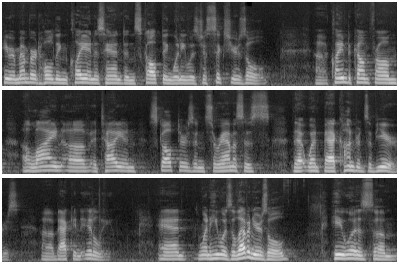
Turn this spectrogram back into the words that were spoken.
he remembered holding clay in his hand and sculpting when he was just six years old. Uh, claimed to come from a line of Italian sculptors and ceramicists that went back hundreds of years, uh, back in Italy. And when he was 11 years old, he was um,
